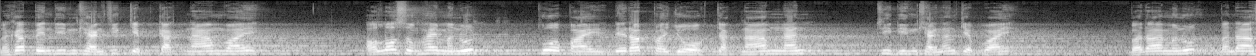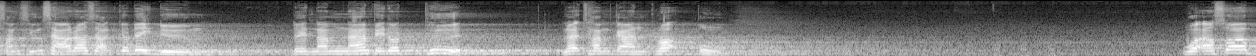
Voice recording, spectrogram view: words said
นะครับเป็นดินแข็งที่เก็บกักน้ำไว้อัลลอฮ์ทรงให้มนุษย์ทั่วไปได้รับประโยชน์จากน้ำนั้น ที่ดินแข็งนั้นเก็บไว้ บรรดามนุษย์บรรดาสังสิงสารสัตว์ก็ได้ดื่ม โดยนำน้ำไปรดพืช และทำการเพาะปลูกวะอัซาบ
